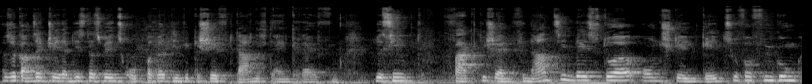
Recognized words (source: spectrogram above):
Also ganz entscheidend ist, dass wir ins operative Geschäft gar nicht eingreifen. Wir sind faktisch ein Finanzinvestor und stellen Geld zur Verfügung.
